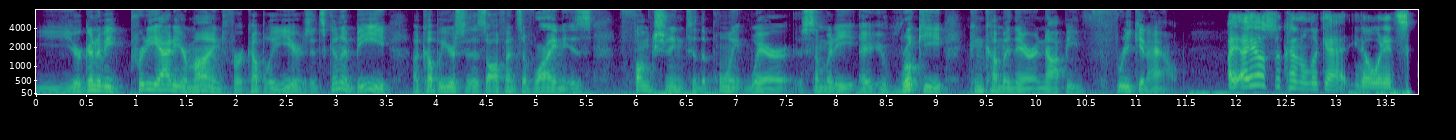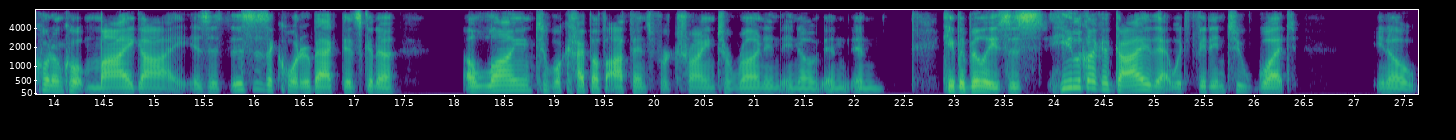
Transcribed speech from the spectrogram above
you're going to be pretty out of your mind for a couple of years. It's going to be a couple of years so this offensive line is functioning to the point where somebody a rookie can come in there and not be freaking out. I, I also kind of look at you know when it's quote unquote my guy is this this is a quarterback that's gonna align to what type of offense we're trying to run and you know and and capabilities. Does he look like a guy that would fit into what you know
